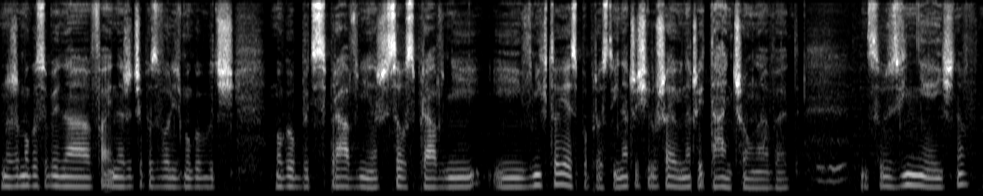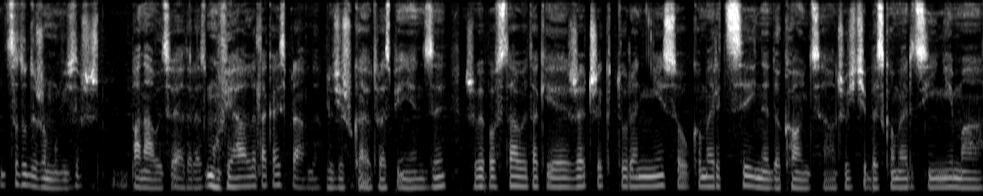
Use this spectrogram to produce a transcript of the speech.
no, że mogą sobie na fajne rzeczy pozwolić, mogą być, mogą być sprawni, znaczy są sprawni i w nich to jest po prostu. Inaczej się ruszają, inaczej tańczą nawet. Więc są zwinniejsi. No, co tu dużo mówić, to przecież banały, co ja teraz mówię, ale taka jest prawda. Ludzie szukają teraz pieniędzy, żeby powstały takie rzeczy, które nie są komercyjne do końca. Oczywiście bez komercji nie ma,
